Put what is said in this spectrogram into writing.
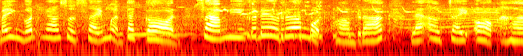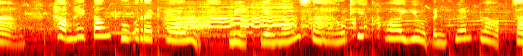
ไม่งดงามสดใสเหมือนแต่ก่อน สามีก็ได้เริ่มหมดความรักและเอาใจออกห่างทำให้ต้องทุกข์ระทม มีเพียงน้องสาวที่คอยอยู่เป็นเพื่อนปลอบใจ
